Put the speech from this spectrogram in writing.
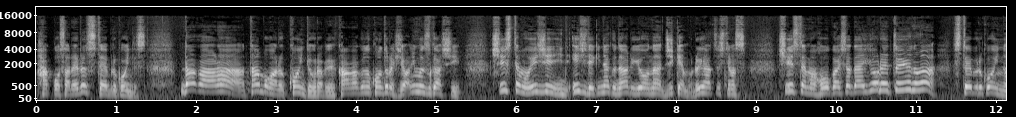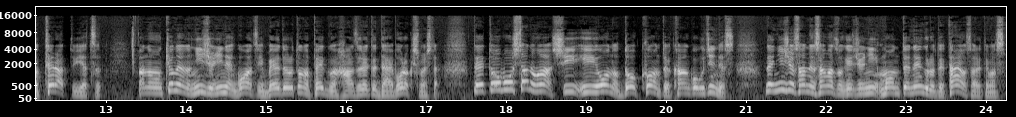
発行されるステーブルコインです。だから、担保があるコインと比べて価格のコントロール非常に難しい。システムを維持維持できなくなるような事件も類発しています。システムが崩壊した代表例というのがステーブルコインのテラというやつ。あの、去年の22年5月に米ドルとのペグが外れて大暴落しました。で、逃亡したのが CEO のド・クオンという韓国人です。で、23年3月の下旬にモンテネグロで逮捕されています。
